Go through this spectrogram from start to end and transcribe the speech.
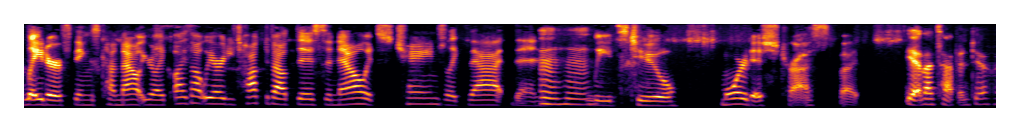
later if things come out you're like, "Oh, I thought we already talked about this and now it's changed like that," then hmm leads to more distrust, but Yeah, that's happened too.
